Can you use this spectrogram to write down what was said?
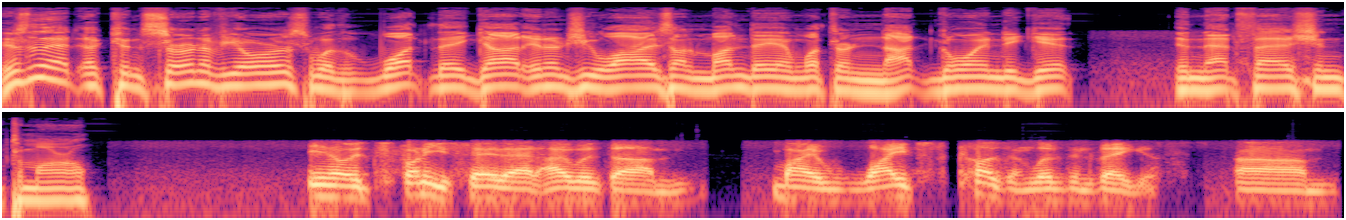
Isn't that a concern of yours with what they got energy wise on Monday and what they're not going to get in that fashion tomorrow? You know, it's funny you say that. I was um my wife's cousin lives in Vegas, Um,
